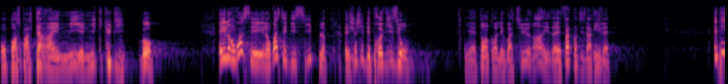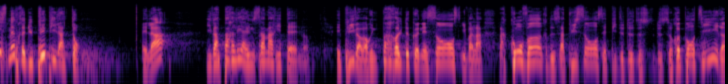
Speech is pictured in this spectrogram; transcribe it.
on passe par le terrain ennemi, ennemi que tu dis, go. Et il envoie ses, il envoie ses disciples aller chercher des provisions Il n'y avait pas encore les voitures, hein, ils avaient faim quand ils arrivaient. Et puis il se met près du puits, puis il attend. Et là, il va parler à une Samaritaine. Et puis il va avoir une parole de connaissance, il va la, convaincre de sa puissance et puis de, se repentir.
